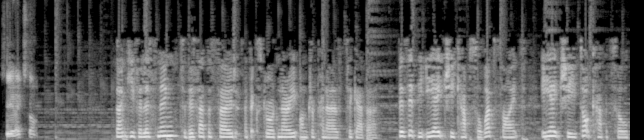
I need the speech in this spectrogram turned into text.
See you next time. Thank you for listening to this episode of Extraordinary Entrepreneurs Together. Visit the EHE Capital website, ehe.capital,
